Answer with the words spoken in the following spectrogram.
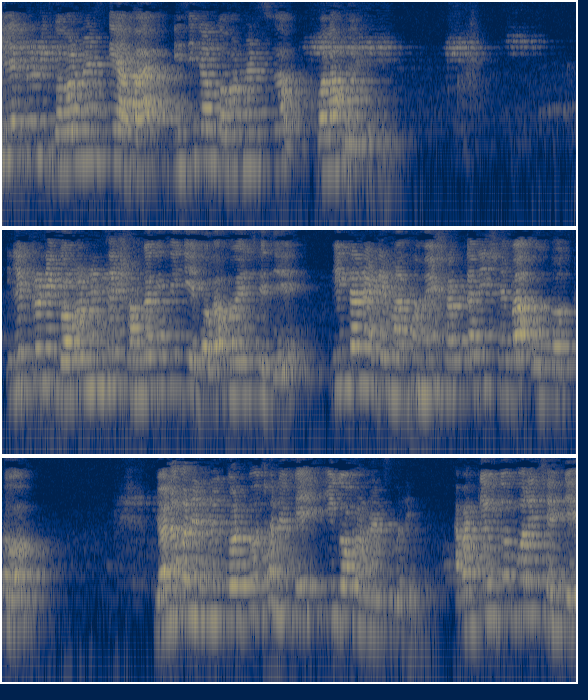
ইলেকট্রনিক গভর্নমেন্টকে আবার ডিজিটাল গভর্নমেন্টসও বলা হয়ে থাকে। ইলেকট্রনিক গভর্নেন্সের সংজ্ঞা দিতে গিয়ে বলা হয়েছে যে ইন্টারনেটের মাধ্যমে সরকারি সেবা ও তথ্য জনগণের নিকট পৌঁছানোকে ই গভর্নেন্স বলে? আবার কেউ কেউ বলেছেন যে,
